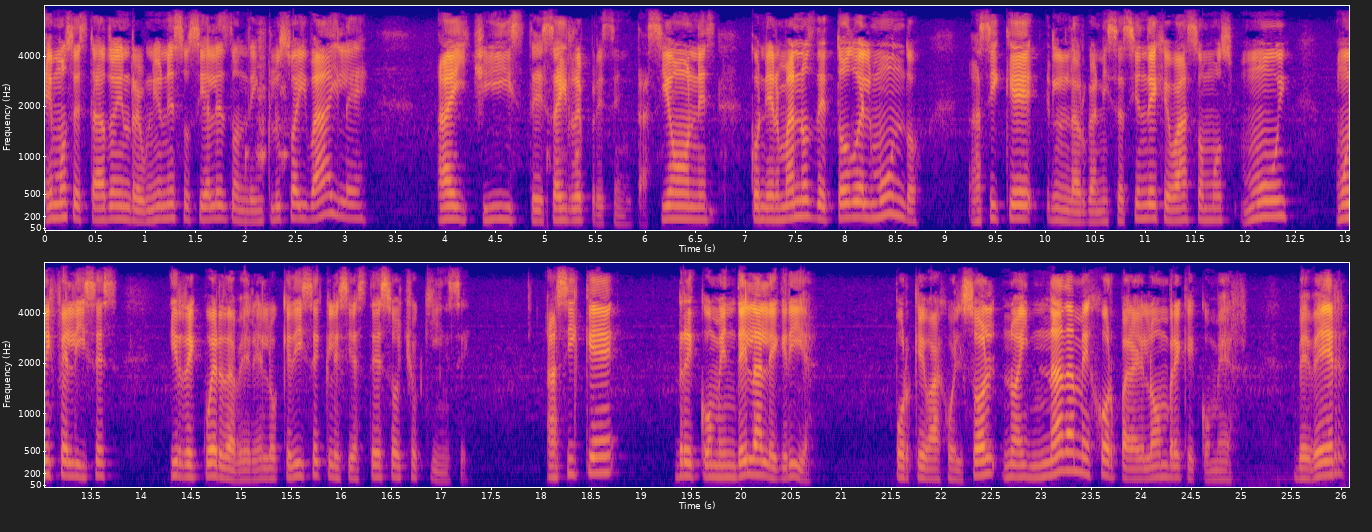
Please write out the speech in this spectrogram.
Hemos estado en reuniones sociales donde incluso hay baile, hay chistes, hay representaciones con hermanos de todo el mundo. Así que en la organización de Jehová somos muy, muy felices. Y recuerda ver lo que dice Eclesiastés 8:15. Así que recomendé la alegría, porque bajo el sol no hay nada mejor para el hombre que comer, beber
